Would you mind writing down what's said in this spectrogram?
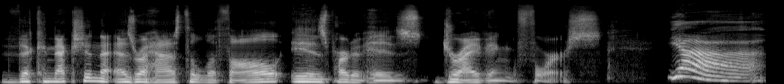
the connection that Ezra has to Lothal is part of his driving force. Yeah.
